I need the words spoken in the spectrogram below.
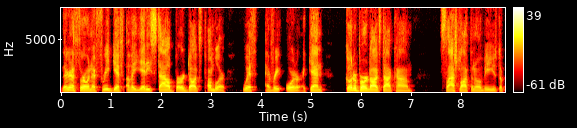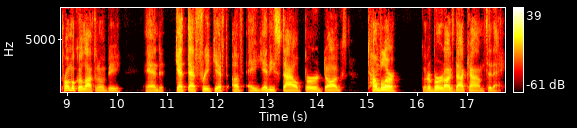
They're going to throw in a free gift of a Yeti style bird dogs tumbler with every order. Again, go to birddogs.com slash locked on MLB. Use the promo code locked on MLB and get that free gift of a Yeti style Bird Dogs tumbler. Go to birddogs.com today.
